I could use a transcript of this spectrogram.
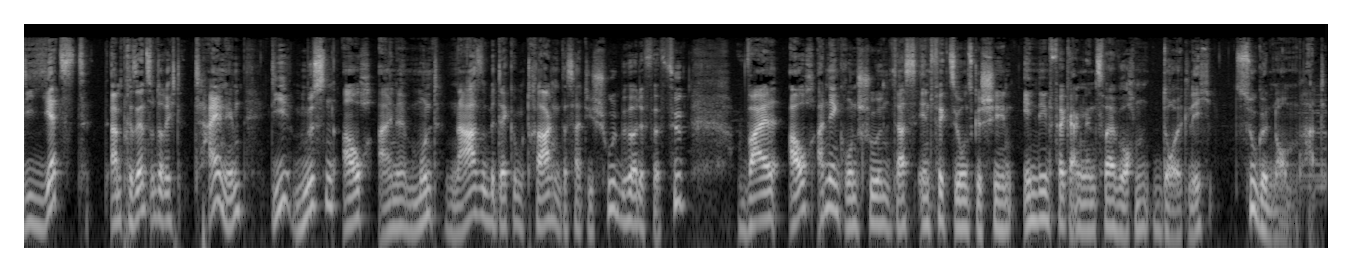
die jetzt am Präsenzunterricht teilnehmen, die müssen auch eine Mund-Nasen-Bedeckung tragen. Das hat die Schulbehörde verfügt, weil auch an den Grundschulen das Infektionsgeschehen in den vergangenen zwei Wochen deutlich zugenommen hat.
